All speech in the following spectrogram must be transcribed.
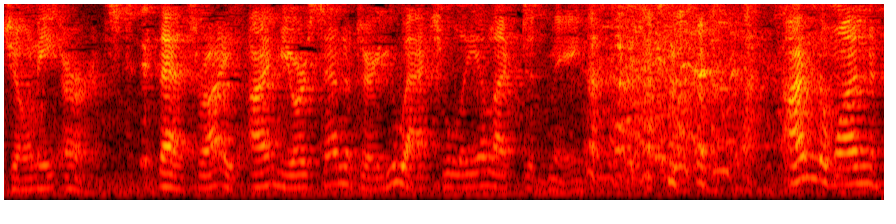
Joni Ernst. That's right, I'm your senator. You actually elected me. I'm the one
